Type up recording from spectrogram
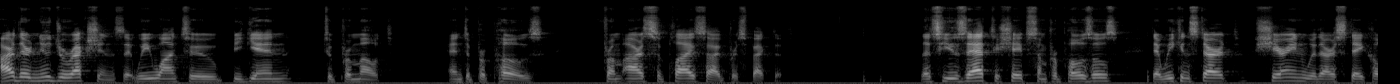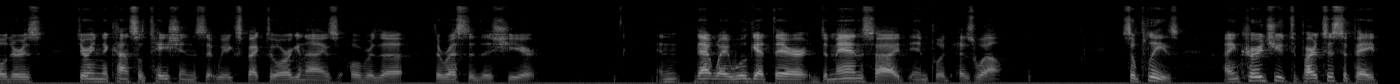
Are there new directions that we want to begin to promote and to propose from our supply side perspective. Let's use that to shape some proposals that we can start sharing with our stakeholders during the consultations that we expect to organize over the, the rest of this year. And that way we'll get their demand side input as well. So please, I encourage you to participate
